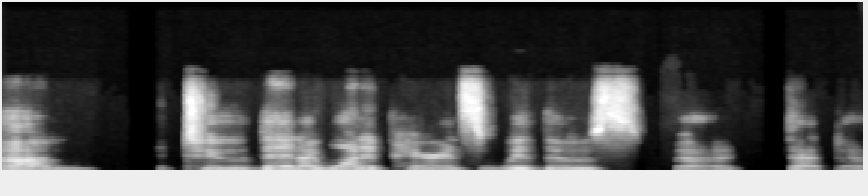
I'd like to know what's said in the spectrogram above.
um to then i wanted parents with those uh, that uh,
